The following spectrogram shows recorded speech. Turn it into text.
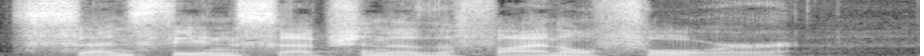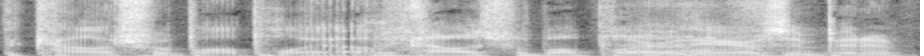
since the inception of the Final Four, The college football playoff. the college football There, playoff. there hasn't been a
